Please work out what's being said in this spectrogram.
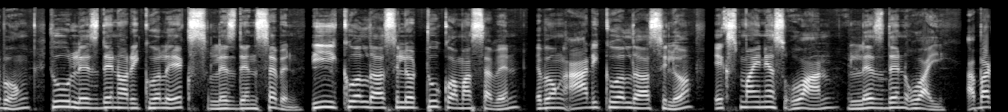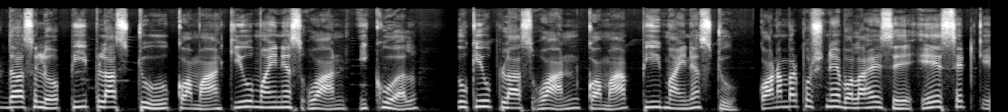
এবং two less than or equal X less than seven B equal দেওয়া ছিল টু কমা সেভেন এবং আর ইকুয়াল দেওয়া ছিল X minus one less than Y আবার দেওয়া ছিল P plus two comma Q minus one equal two Q plus one comma P minus two ক নাম্বার প্রশ্নে বলা হয়েছে এ সেটকে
